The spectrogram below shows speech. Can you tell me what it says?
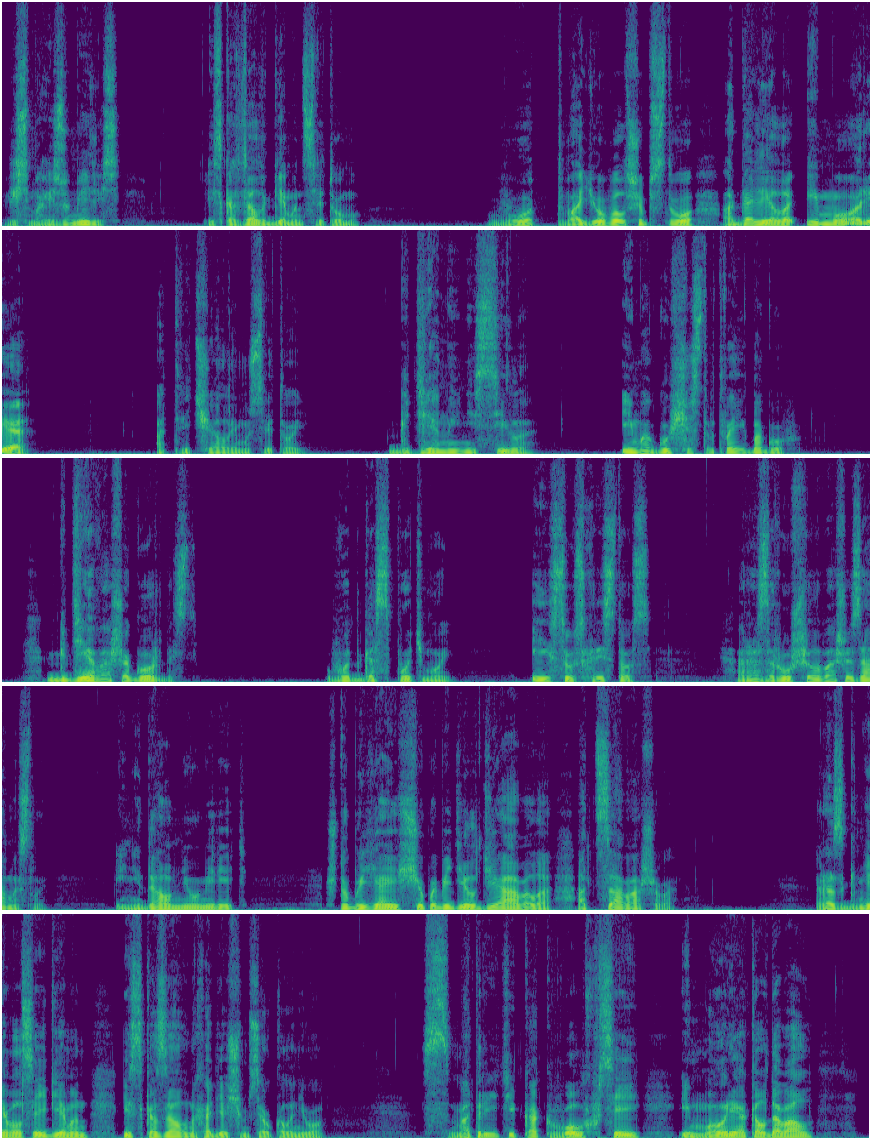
весьма изумились. И сказал Гемон святому, Вот твое волшебство одолело и море? Отвечал ему святой. Где ныне сила и могущество твоих богов? Где ваша гордость? Вот Господь мой, Иисус Христос, разрушил ваши замыслы и не дал мне умереть, чтобы я еще победил дьявола, отца вашего. Разгневался Егемон и сказал находящимся около него, «Смотрите, как волх всей и море околдовал,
